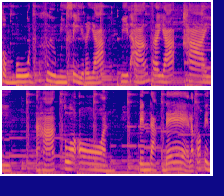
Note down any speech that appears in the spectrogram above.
สมบูรณ์ก็คือมี 4 ระยะ มีทั้งระยะไข่นะคะ ตัวอ่อน เป็นดักแด้แล้วก็เป็น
